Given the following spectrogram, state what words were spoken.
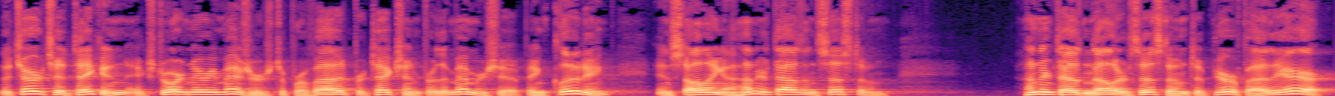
The church had taken extraordinary measures to provide protection for the membership, including installing a hundred thousand system, hundred thousand dollar system to purify the air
